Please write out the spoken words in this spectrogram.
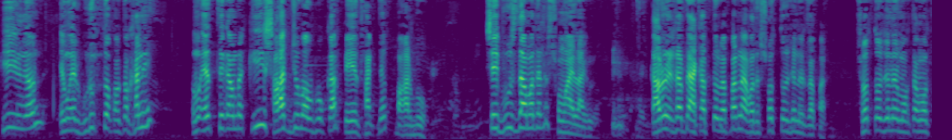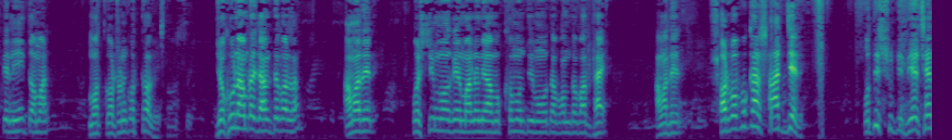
কি ইউনিয়ন এবং এর গুরুত্ব কতখানি এবং এর থেকে আমরা কি সাহায্য বা উপকার পেয়ে থাকতে পারব, সেই বুঝতে আমাদের সময় লাগল। কারণ এটা তো একাত্তর ব্যাপার না, আমাদের সত্তর জনের ব্যাপার। সত্তর জনের মতামতকে নিয়েই তো আমার মত গঠন করতে হবে। যখন আমরা জানতে পারলাম, আমাদের পশ্চিমবঙ্গের মাননীয় মুখ্যমন্ত্রী মমতা বন্দ্যোপাধ্যায় আমাদের সর্বপ্রকার সাহায্যের প্রতিশ্রুতি দিয়েছেন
